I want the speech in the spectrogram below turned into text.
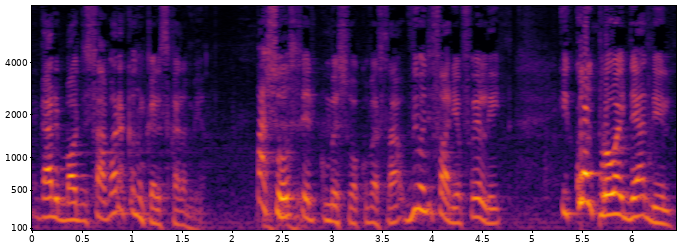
Garibaldi disse, agora é que eu não quero esse cara mesmo. Passou-se, ele começou a conversar, Vilma de Faria foi eleito e comprou a ideia dele.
